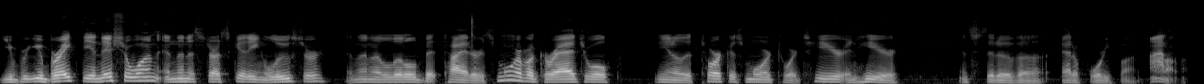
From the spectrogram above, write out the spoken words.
you you break the initial one and then it starts getting looser and then a little bit tighter. It's more of a gradual. You know the torque is more towards here and here instead of uh, at a 45. I don't know.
